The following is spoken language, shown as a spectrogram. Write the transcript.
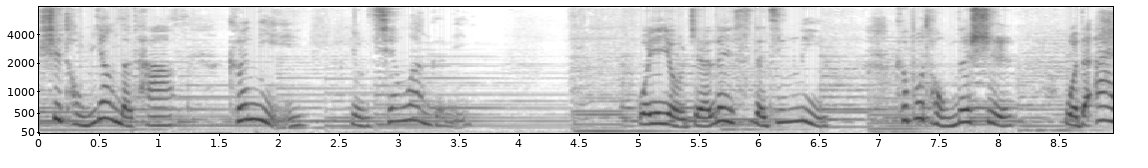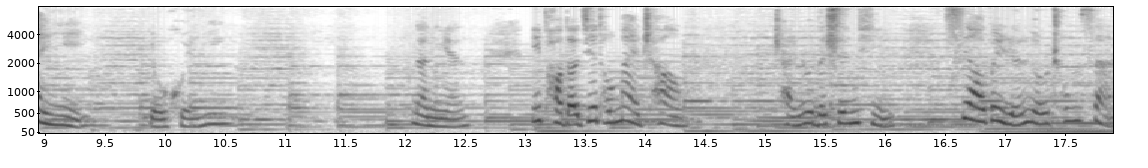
是同样的他，可你有千万个你。我也有着类似的经历，可不同的是，我的爱意有回音。那年，你跑到街头卖唱，孱弱的身体。似要被人流冲散，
